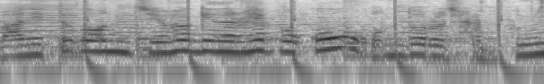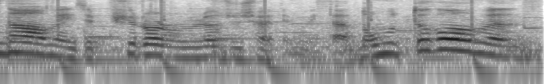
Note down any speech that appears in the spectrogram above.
많이 뜨거운지 확인을 해보고 온도를 잘 본 다음에 이제 뷰러를 올려주셔야 됩니다. 너무 뜨거우면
